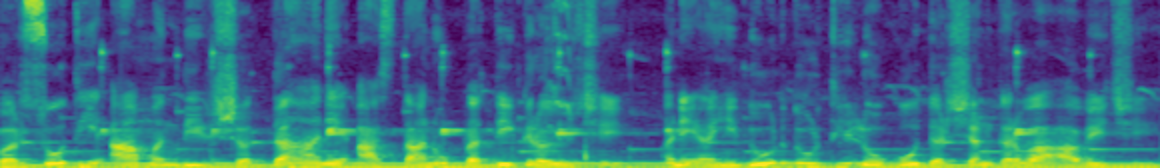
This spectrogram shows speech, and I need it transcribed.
વર્ષોથી આ મંદિર શ્રદ્ધા અને આસ્થાનું પ્રતીક રહ્યું છે અને અહીં દૂર દૂરથી લોકો દર્શન કરવા આવે છે.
